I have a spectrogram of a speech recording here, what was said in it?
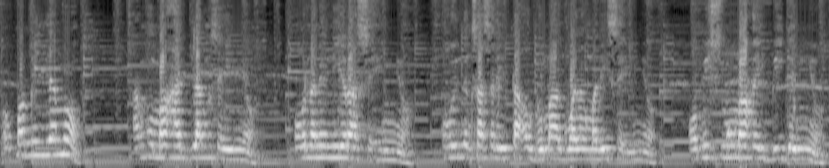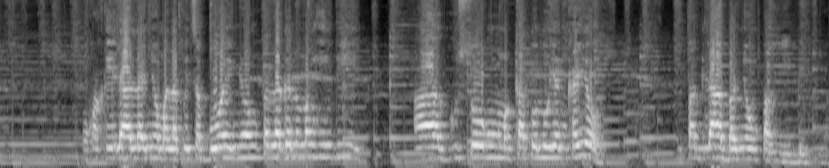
o pamilya mo ang humahad lang sa inyo o naninira sa inyo o yung nagsasalita o gumagawa ng mali sa inyo o mismong mga kaibigan nyo o kakilala nyo malapit sa buhay nyo ang talaga namang hindi uh, gustong magkatuluyan kayo. Ipaglaban nyo ang pag-ibig nyo.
